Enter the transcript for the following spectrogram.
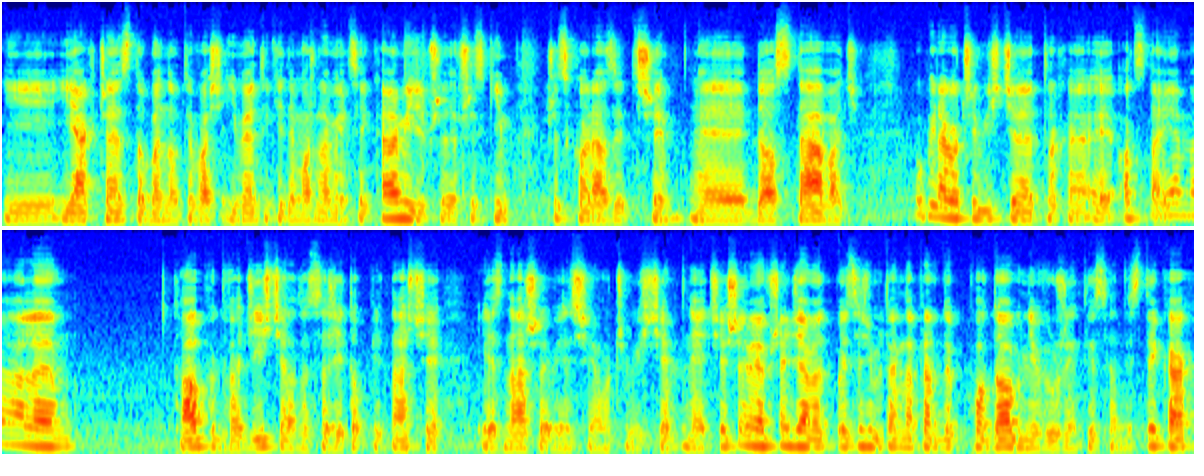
i jak często będą te właśnie eventy, kiedy można więcej karmić i przede wszystkim wszystko razy 3 dostawać. W upilach oczywiście trochę e, odstajemy, ale top 20, a w zasadzie top 15 jest nasze, więc się oczywiście cieszymy. Wszędzie nawet jesteśmy tak naprawdę podobnie w różnych tych statystykach,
